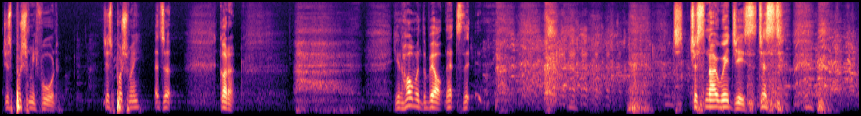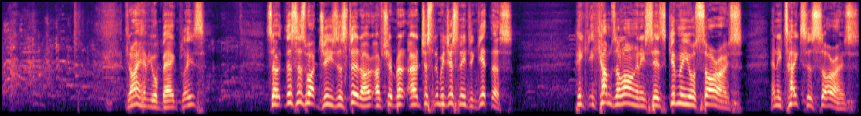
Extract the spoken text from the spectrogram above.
Just push me forward. Just push me. That's it. Got it. You can hold with the belt. That's the. just, no wedgies. Just. Can I have your bag, please? So this is what Jesus did. I, I should, but I just we just need to get this. He, he comes along and he says, "Give me your sorrows," and he takes his sorrows.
